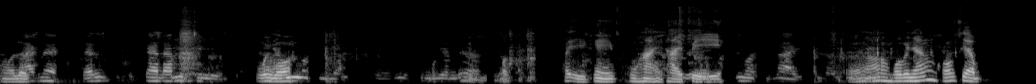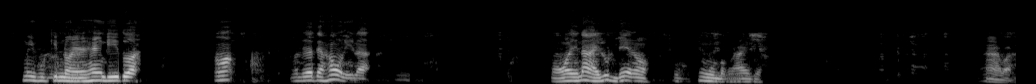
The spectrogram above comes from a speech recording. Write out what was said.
หัวเลิกแล้วแกดำกินโอ้ยบ่กินเย็นเด้อ พระเอกไงผู้หายถ่ายปีที่ว่าสิได้เออเอาบ่เป็นหยังของเสียบมีผู้กินหน่อยแห้งดีตัวเนาะมันเหลือแต่เฮานี่แหละหมอยหน้ารุ่นเด้เนาะหูบักลายเด้ห้าบาท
